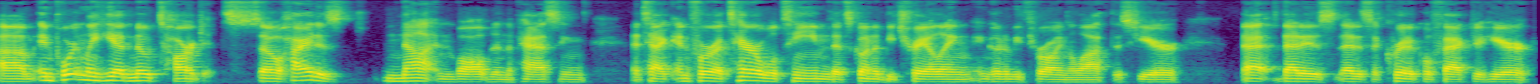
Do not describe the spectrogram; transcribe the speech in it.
Um, importantly, he had no targets, so Hyde is not involved in the passing attack. And for a terrible team that's going to be trailing and going to be throwing a lot this year, that that is that is a critical factor here.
